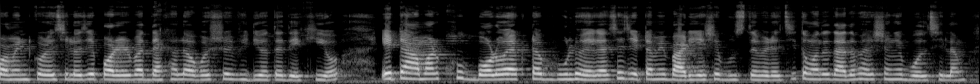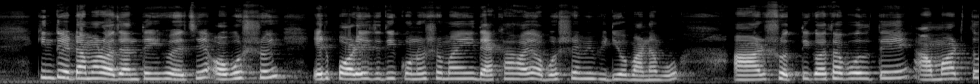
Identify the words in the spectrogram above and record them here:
কমেন্ট করেছিল যে পরের বার দেখালে অবশ্যই ভিডিওতে দেখিও। এটা আমার খুব বড় একটা ভুল হয়ে গেছে, যেটা আমি বাড়ি এসে বুঝতে পেরেছি। তোমাদের দাদা ভাইয়ের সঙ্গে বলছিলাম। কিন্তু এটা আমার অজান্তেই হয়েছে। অবশ্যই এর পরে যদি কোনো সময় দেখা হয়, অবশ্যই আমি ভিডিও বানাবো। আর সত্যি কথা বলতে আমার তো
